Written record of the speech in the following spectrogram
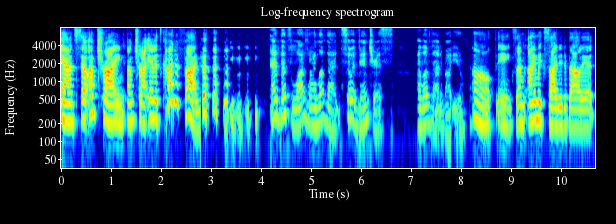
And so I'm trying. I'm trying, and it's kind of fun. and that's a lot of fun. I love that. It's so adventurous. I love that about you. Oh, thanks. I'm I'm excited about it.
